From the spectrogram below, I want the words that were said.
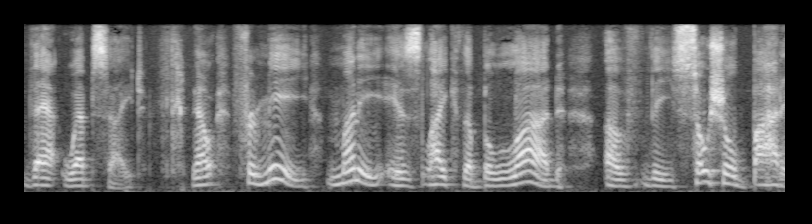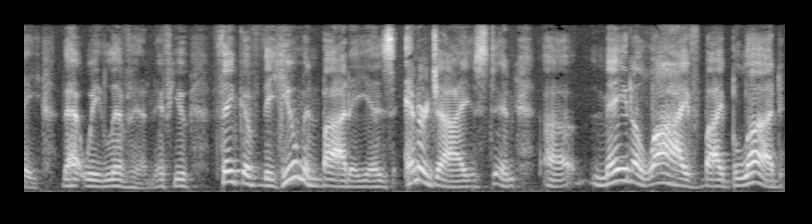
that website. Now, for me, money is like the blood of the social body that we live in. If you think of the human body as energized and uh, made alive by blood,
